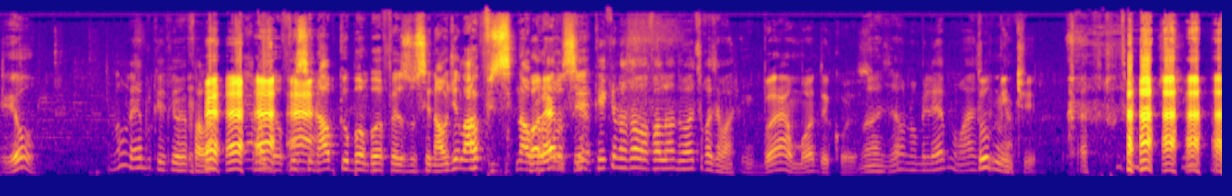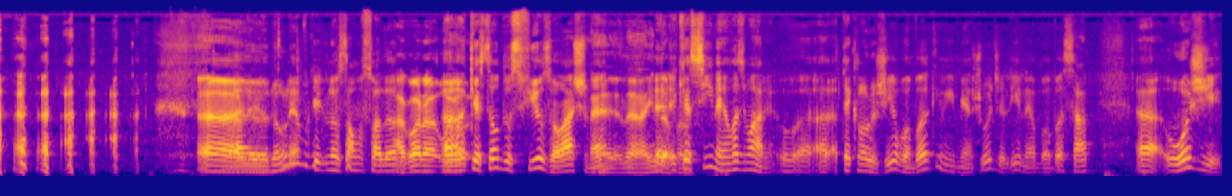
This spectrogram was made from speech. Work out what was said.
Eu? Não lembro o que, que eu ia falar. É, mas eu fiz sinal porque o Bambam fez o sinal de lá, eu fiz sinal Qual pra era você. O que, que nós estávamos falando antes, Rosemar? Bah, um monte de coisa. Mas eu não me lembro mais. Tudo mentira. Ah, Ai, eu não lembro o que que nós estávamos falando. Agora, a, o- a questão dos fios, eu acho, né? É, não, ainda é, é que assim, né, Rosemar, a, a tecnologia, o Bambam que me ajude ali, né? O Bambam sabe. Ah, hoje,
